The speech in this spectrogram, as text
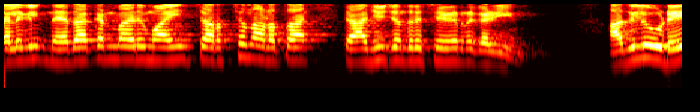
അല്ലെങ്കിൽ നേതാക്കന്മാരുമായും ചർച്ച നടത്താൻ രാജീവ് ചന്ദ്രശേഖരന് കഴിയും. അതിലൂടെ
